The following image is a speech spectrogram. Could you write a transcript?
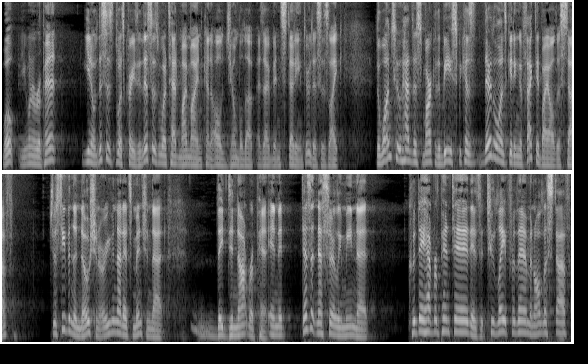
well, you want to repent? You know, this is what's crazy. This is what's had my mind kind of all jumbled up as I've been studying through this is like the ones who have this mark of the beast, because they're the ones getting affected by all this stuff, just even the notion or even that it's mentioned that they did not repent. And it doesn't necessarily mean that could they have repented? Is it too late for them and all this stuff?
